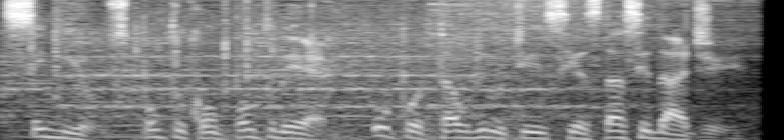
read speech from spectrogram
cnews.com.br, o portal de notícias da cidade.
